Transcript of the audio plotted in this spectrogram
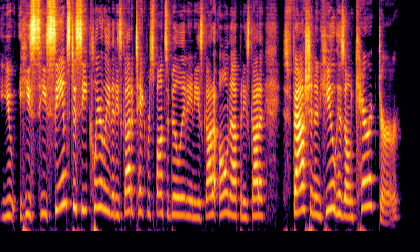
you he he seems to see clearly that he's got to take responsibility and he's got to own up and he's got to fashion and hew his own character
